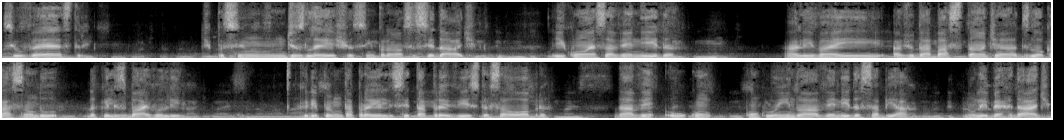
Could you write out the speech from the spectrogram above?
silvestre. Tipo assim, um desleixo assim para nossa cidade. E com essa avenida ali vai ajudar bastante a deslocação do, daqueles bairros ali. Queria perguntar para ele se está prevista essa obra da, o, con, concluindo a Avenida Sabiá, no Liberdade,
